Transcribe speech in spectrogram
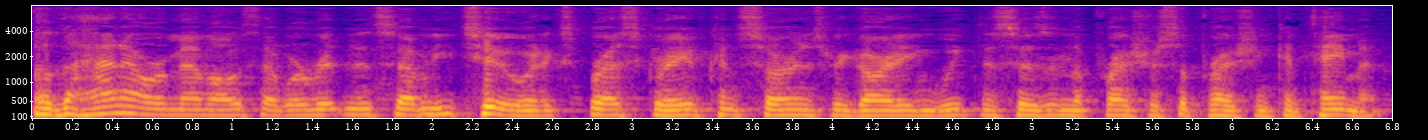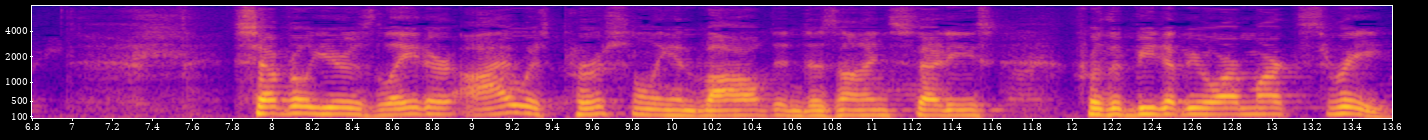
of the Hanauer memos that were written in 72 and expressed grave concerns regarding weaknesses in the pressure suppression containment. Several years later, I was personally involved in design studies for the BWR Mark III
